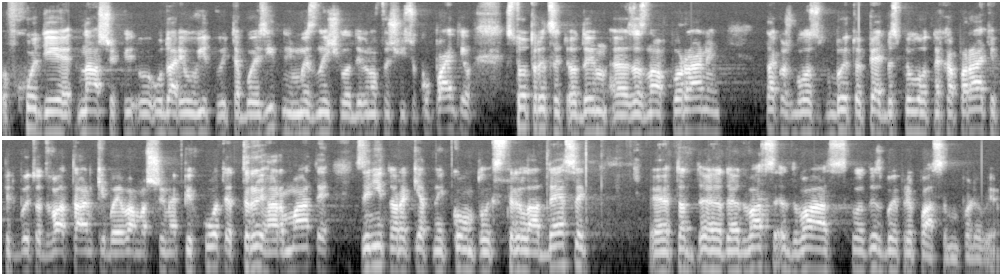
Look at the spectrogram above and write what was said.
В ході наших ударів у відповідь та боєзіткнень ми знищили 96 окупантів, 131 е, зазнав поранень. Також було збито 5 безпілотних апаратів, підбито 2 танки, бойова машина піхоти, 3 гармати, зенітно-ракетний комплекс Стріла 10 е, та е, два, два склади з боєприпасами польовими.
